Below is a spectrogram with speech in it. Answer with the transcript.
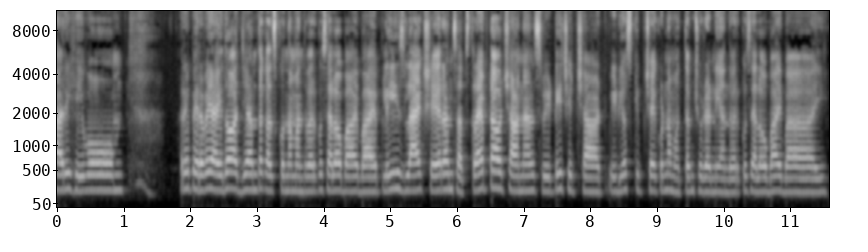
హరి ఓం. రేపు ఇరవై ఐదో అధ్యాయంతో కలుసుకుందాం. అంతవరకు సెలవు. Bye bye. Please like share and subscribe to our channel. Sweety Chit Chat. Video skip చేయకుండా మొత్తం చూడండి. అంతవరకు సెలవు. Bye bye.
